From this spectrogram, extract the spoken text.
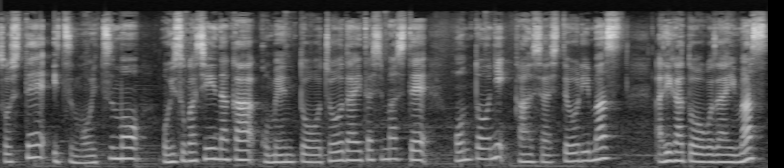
そしていつもいつもお忙しい中コメントを頂戴いたしまして本当に感謝しております。ありがとうございます。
